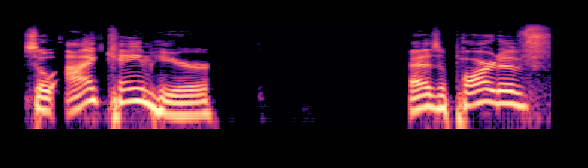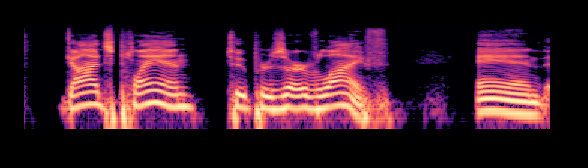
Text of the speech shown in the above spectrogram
So I came here as a part of God's plan to preserve life. And,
